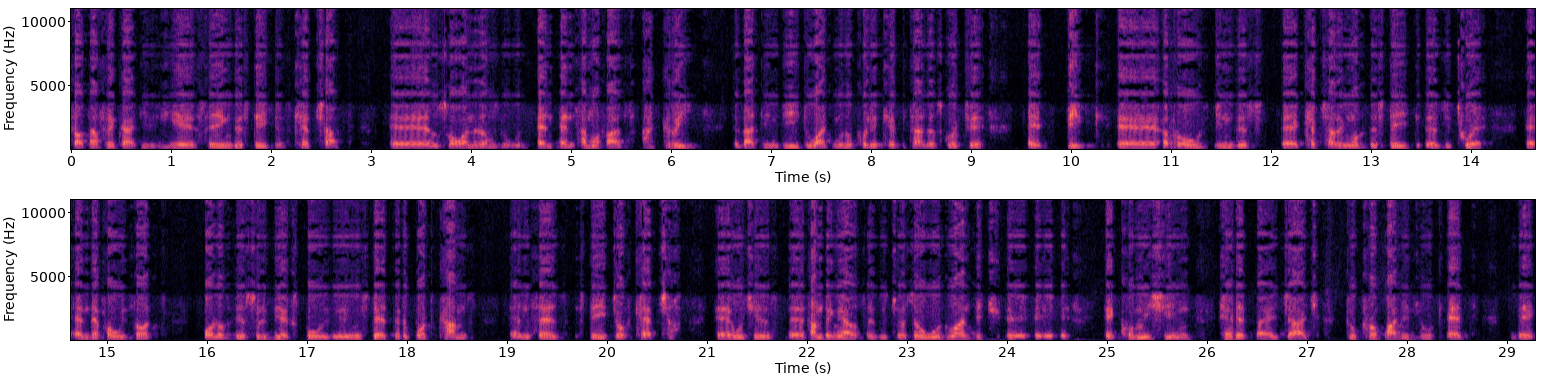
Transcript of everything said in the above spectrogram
South Africa is here saying the state is captured and so on. And, and some of us agree that indeed white monopoly capital has got a, a big uh, role in this uh, capturing of the state, as it were. And therefore we thought all of this will be exposed. And instead, the report comes and says state of capture, uh, which is uh, something else as it were. So we would want a, a, commission headed by a judge to properly look at the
